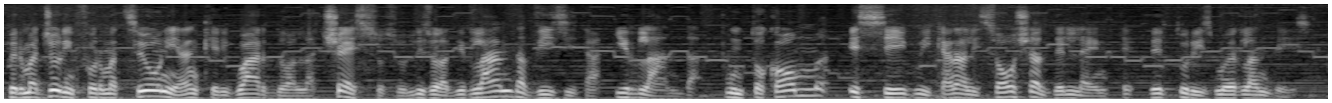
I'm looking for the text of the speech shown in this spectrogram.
Per maggiori informazioni anche riguardo all'accesso sull'isola d'Irlanda visita irlanda.com e segui i canali social dell'ente del turismo irlandese.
